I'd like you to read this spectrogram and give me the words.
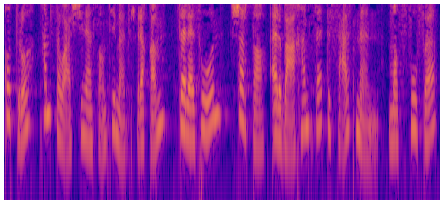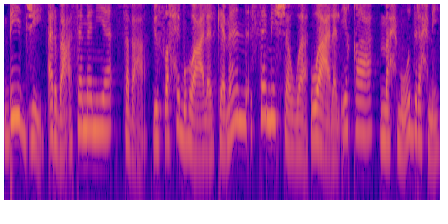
قطره 25 سنتيمتر. رقم 30 شرطة 4592 مصفوفة بي جي 487 يصاحبه على الكمان سامي الشوا وعلى الإيقاع محمود رحمي.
